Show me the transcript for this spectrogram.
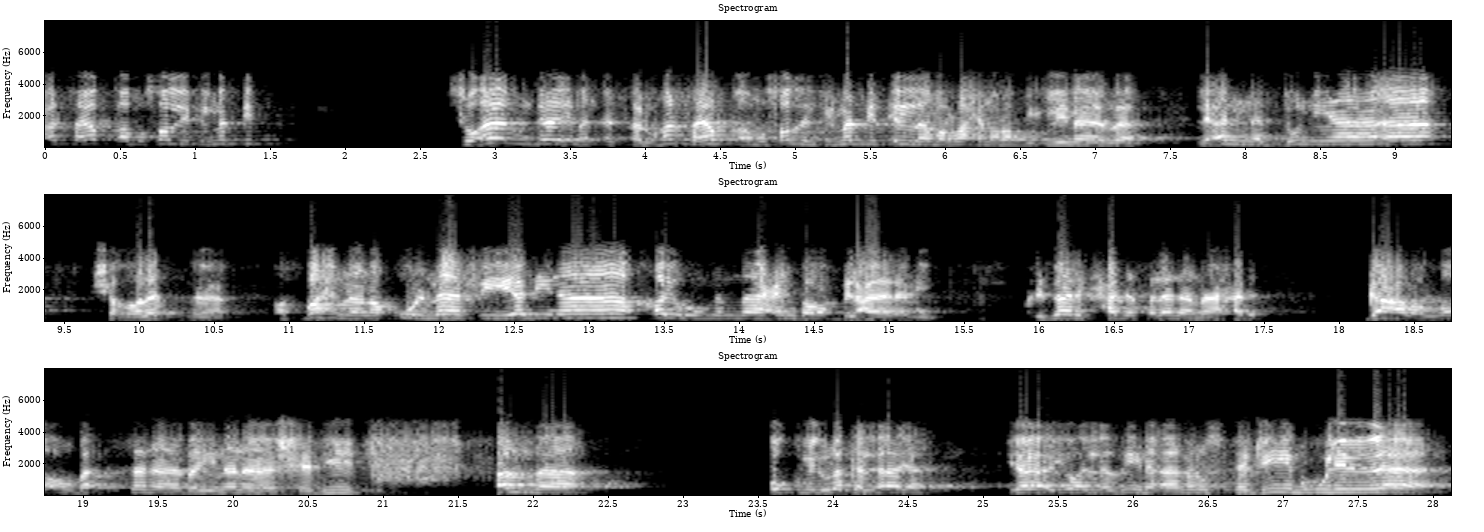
هل سيبقى مصلي في المسجد؟ سؤال دائما أسأله. هل سيبقى مصلي في المسجد إلا من رحم ربي؟ لماذا؟ لأن الدنيا شغلتنا. أصبحنا نقول ما في يدنا خير مما عند رب العالمين. لذلك حدث لنا ما حدث. جعل الله بأسنا بيننا شديد. أما أكمل لك الآية. يا أيها الذين آمنوا استجيبوا لله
